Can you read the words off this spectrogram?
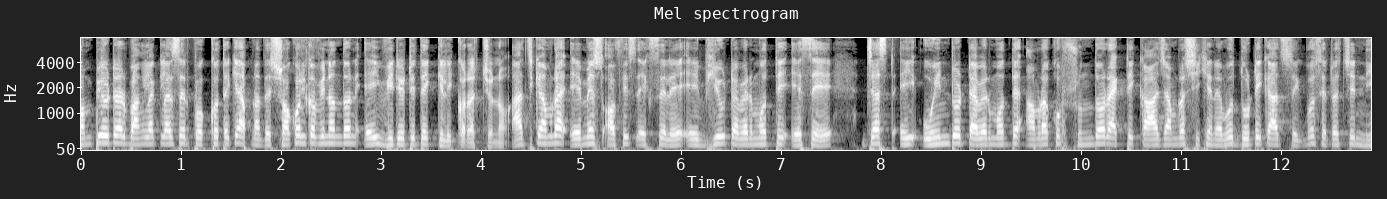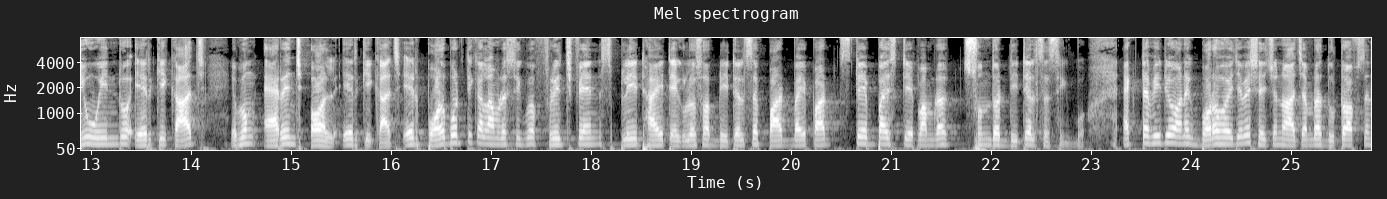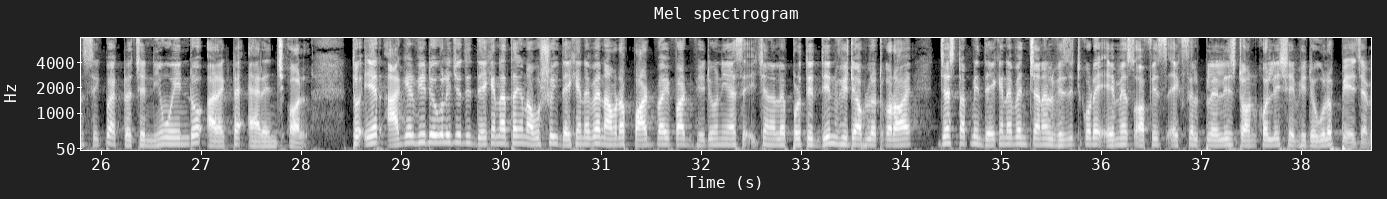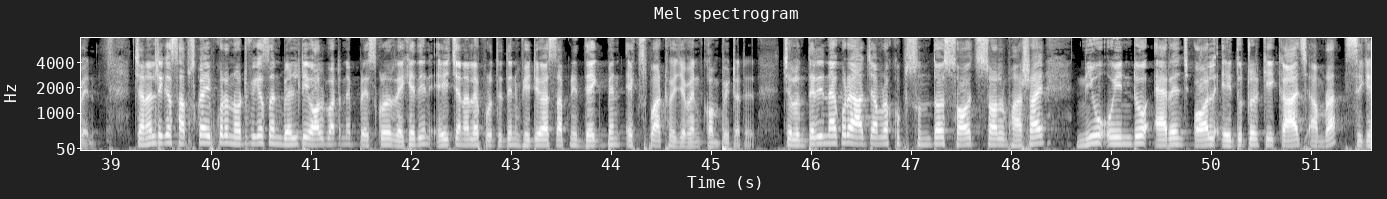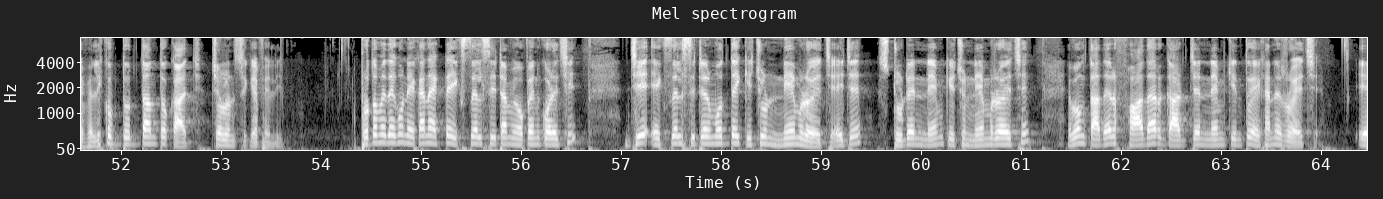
Computer Bangla ক্লাসের পক্ষ থেকে আপনাদের সকলকে অভিনন্দন এই ভিডিওটিতে ক্লিক করার জন্য। আজকে আমরা এমএস অফিস এক্সেলে এই ভিউ ট্যাবের মধ্যে এসে জাস্ট এই উইন্ডো ট্যাবের মধ্যে আমরা খুব সুন্দর একটি কাজ আমরা শিখে নেব। দুটি কাজ শিখব, সেটা হচ্ছে নিউ উইন্ডো এর কি কাজ এবং অ্যারেঞ্জ অল এর কি কাজ। এর পরবর্তীকাল আমরা শিখব ফ্রিজ ফ্যান, স্প্লিট হাইট, এগুলো সব ডিটেলসে part by part, step by step আমরা সুন্দর ডিটেলসে শিখব। একটা ভিডিও অনেক বড় হয়ে যাবে, সেই জন্য আজ আমরা দুটো অপশান শিখব, একটা হচ্ছে নিউ উইন্ডো আর একটা অ্যারেঞ্জ অল। তো এর আগের ভিডিওগুলি যদি দেখে না থাকেন অবশ্যই দেখে নেবেন। আমরা পার্ট বাই পার্ট ভিডিও নিয়ে আসে। এই চ্যানেলে প্রতিদিন ভিডিও আপলোড করা হয়। জাস্ট আপনি দেখে নেবেন চ্যানেল ভিজিট করে MS Office Excel playlist on করলে সেই ভিডিওগুলো পেয়ে যাবেন। চ্যানেলটিকে সাবস্ক্রাইব করে নোটিফিকেশন বেলটি অল বাটনে প্রেস করে রেখে দিন। এই চ্যানেলে প্রতিদিন ভিডিও আসে, আপনি দেখবেন এক্সপার্ট হয়ে যাবেন কম্পিউটারের চলুন, দেরি না করে আজ আমরা খুব সুন্দর, সহজ, সরল ভাষায় নিউ উইন্ডো অ্যারেঞ্জ অল এই দুটোর কি কাজ আমরা শিখে ফেলি? খুব দুর্দান্ত কাজ। চলুন, শিখে ফেলি। প্রথমে দেখুন, এখানে একটা এক্সেল সিট আমি ওপেন করেছি। যে এক্সেল সিটের মধ্যে কিছু নেম রয়েছে, এই যে স্টুডেন্ট নেম কিছু নেম রয়েছে এবং তাদের ফাদার গার্জেন নেম কিন্তু এখানে রয়েছে।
